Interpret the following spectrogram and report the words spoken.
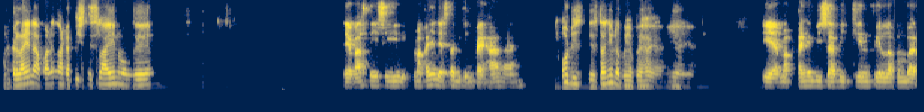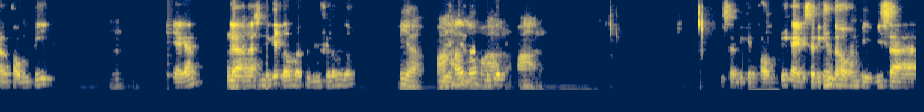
ada lain lah paling ada bisnis lain mungkin. Ya pasti sih. Makanya Desta bikin PH kan. Oh Destanya udah punya PH ya? Iya iya. Iya makanya bisa bikin film bareng Tompi. Hmm. Iya kan? Nggak nggak sedikit loh buat bikin film tuh. Iya mahal iya. mahal mahal. Bisa bikin Tompi. Eh bisa bikin Tompi. Bisa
